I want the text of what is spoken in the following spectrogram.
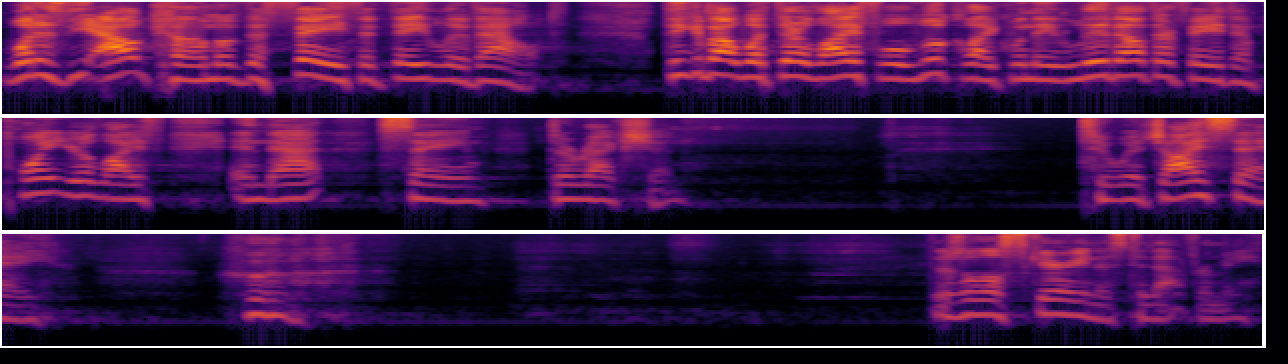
What is the outcome of the faith that they live out? Think about what their life will look like when they live out their faith and point your life in that same direction. To which I say, Whew. there's a little scariness to that for me.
